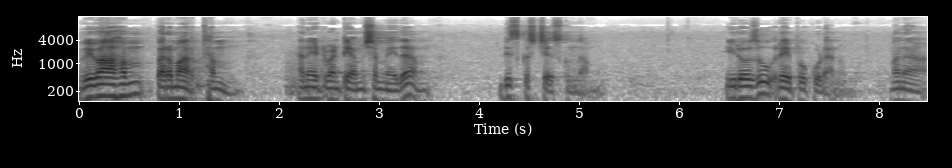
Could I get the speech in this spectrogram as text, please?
వివాహం పరమార్థం అనేటువంటి అంశం మీద డిస్కస్ చేసుకుందాము ఈరోజు రేపు కూడాను మన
